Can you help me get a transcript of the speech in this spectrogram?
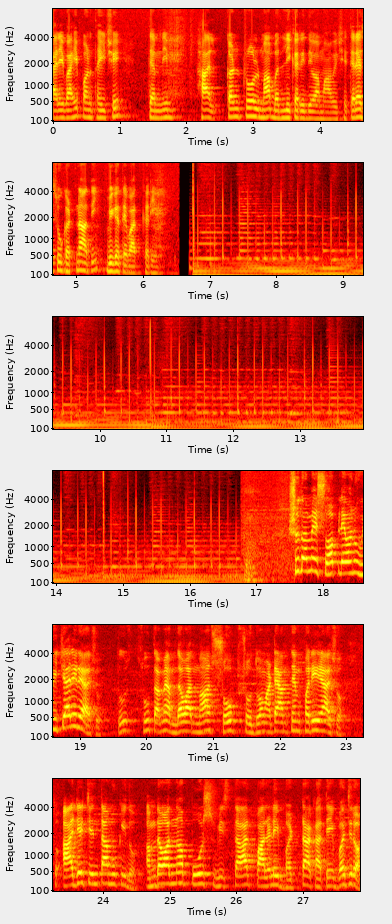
કાર્યવાહી પણ થઈ છે, તેમની હાલ કંટ્રોલમાં બદલી કરી દેવામાં આવી છે. ત્યારે શું ઘટના હતી? વિગતે વાત કરીએ. શું તમે શોપ લેવાનું વિચારી રહ્યા છો? તો શું તમે અમદાવાદમાં શોપ શોધવા માટે આમ તેમ ફરી રહ્યા છો? તો આજે ચિંતા મૂકી દો. અમદાવાદના પોસ્ટ વિસ્તાર પાલડી ભટ્ટા ખાતે વજ્ર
